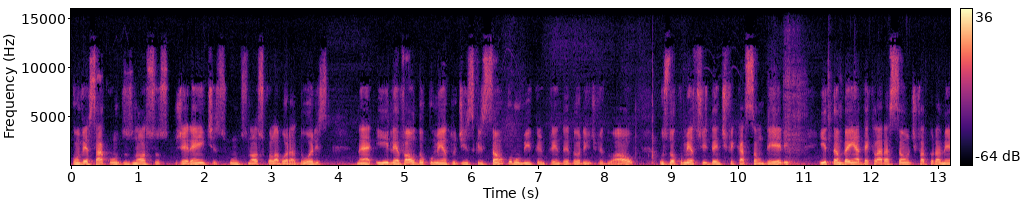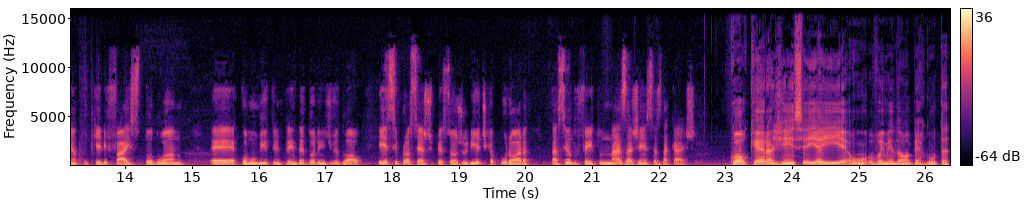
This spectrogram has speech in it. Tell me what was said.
conversar com um dos nossos gerentes, um dos nossos colaboradores, né, e levar o documento de inscrição como microempreendedor individual, os documentos de identificação dele e também a declaração de faturamento que ele faz todo ano é, como microempreendedor individual. Esse processo de pessoa jurídica, por hora, está sendo feito nas agências da Caixa. Qualquer agência, e aí eu vou emendar uma pergunta:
